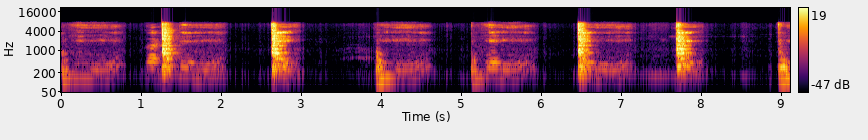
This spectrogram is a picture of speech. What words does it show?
घे गटे घे घे ते ते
